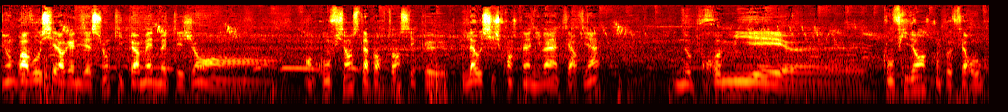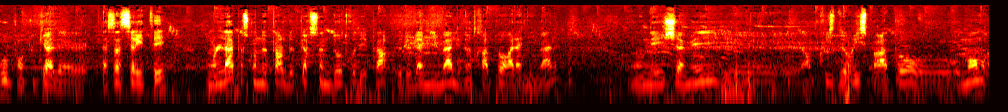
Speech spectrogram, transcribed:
Et on bravo aussi à l'organisation qui permet de mettre les gens en, confiance. L'important, c'est que là aussi, je pense que l'animal intervient. Nos premiers euh, confidences qu'on peut faire au groupe, en tout cas la, sincérité, on l'a parce qu'on ne parle de personne d'autre au départ que de l'animal et notre rapport à l'animal. On n'est jamais euh, en prise de risque par rapport aux, membres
